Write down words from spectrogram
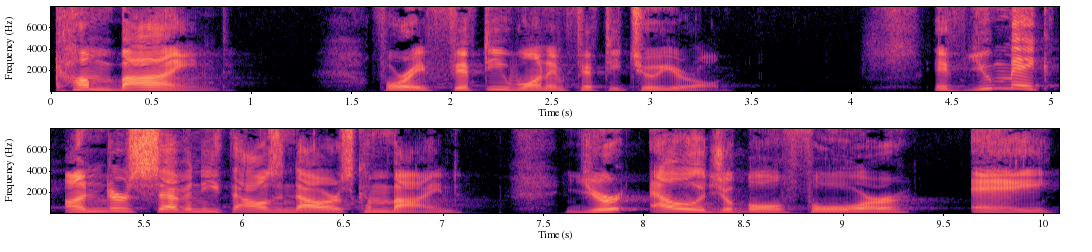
combined for a 51 and 52 year old. If you make under $70,000 combined, you're eligible for a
